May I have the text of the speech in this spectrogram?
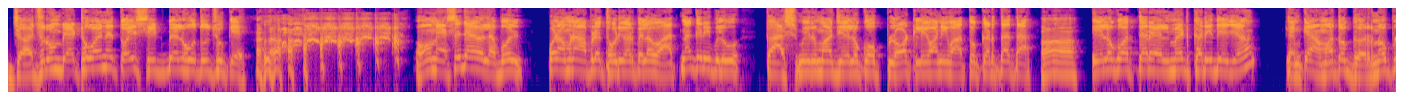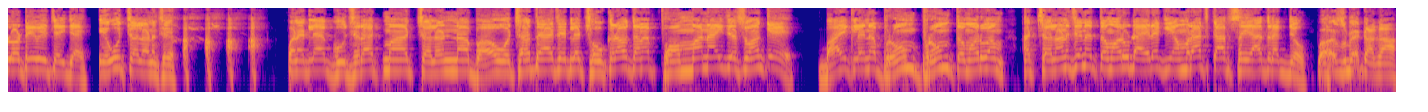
જજરૂમ બેઠો હોય ને તોય સીટ બેલ હોતું છું કે. હો મેસેજ આવ્યો બોલ. પણ હમણાં આપણે થોડી વાર પેલા વાત ના કરી પેલું. કાશ્મીરમાં જે લોકો પ્લોટ લેવાની વાતો કરતા હતા એ લોકો અત્યારે હેલ્મેટ ખરીદે છે કેમ કે આમાં તો ઘરનો પ્લોટ એ વેચાઈ જાય. એવું ચલણ છે. પણ એટલે ગુજરાતમાં ચલણના ભાવ ઓછા થયા છે એટલે છોકરાઓ તમે ફોર્મમાં નાઈ જશો હા કે બાઇક લઈને ભ્રોમ ભ્રોમ તમારું આમ આ ચલણ છે ને તમારું ડાયરેક્ટ યમરાજ કાપશે યાદ રાખજો. બસ બે કાકા.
